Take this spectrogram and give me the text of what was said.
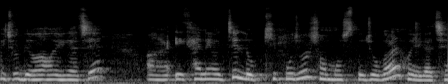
কিছু দেওয়া হয়ে গেছে। আর এখানে হচ্ছে লক্ষ্মী পুজোর সমস্ত জোগাড় হয়ে গেছে।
